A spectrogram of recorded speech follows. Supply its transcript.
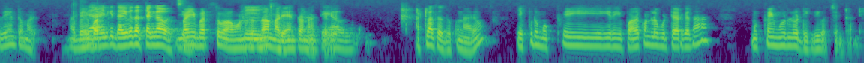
అదేంటో మరి? ఆయనకి దైవదత్తంగా బై బర్త్ ఉంటుందా మరి ఏంటో నాకు అట్లా చదువుకున్నారు. ఎప్పుడు ముప్పై పదకొండులో పుట్టారు కదా ముప్పై మూడులో డిగ్రీ వచ్చింటండి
